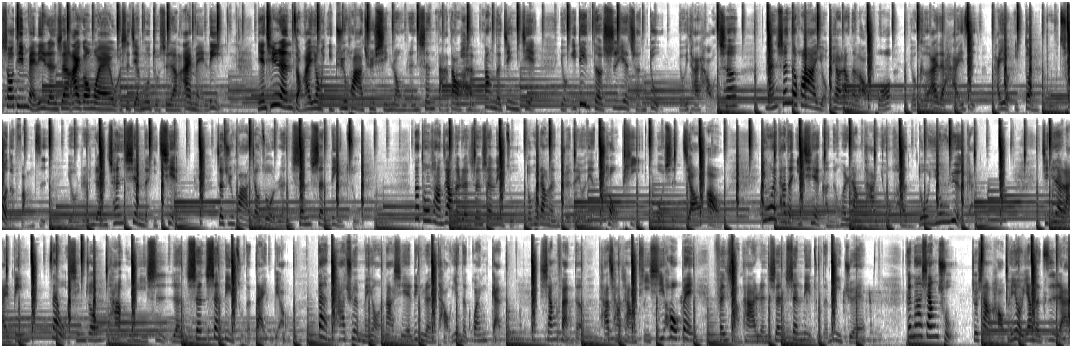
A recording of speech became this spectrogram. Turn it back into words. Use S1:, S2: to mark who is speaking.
S1: 收听《美丽人生爱恭维》，我是节目主持人艾美丽。年轻人总爱用一句话去形容人生达到很棒的境界，有一定的事业程度，有一台好车。男生的话有漂亮的老婆，有可爱的孩子，还有一栋不错的房子，有人人称羡的一切。这句话叫做人生胜利组。那通常这样的人生胜利组都会让人觉得有点臭屁，或是骄傲。因为他的一切可能会让他有很多优越感。今天的来宾，在我心中，他无疑是人生胜利组的代表，但他却没有那些令人讨厌的观感。相反的，他常常提携后辈，分享他人生胜利组的秘诀。跟他相处，就像好朋友一样的自然。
